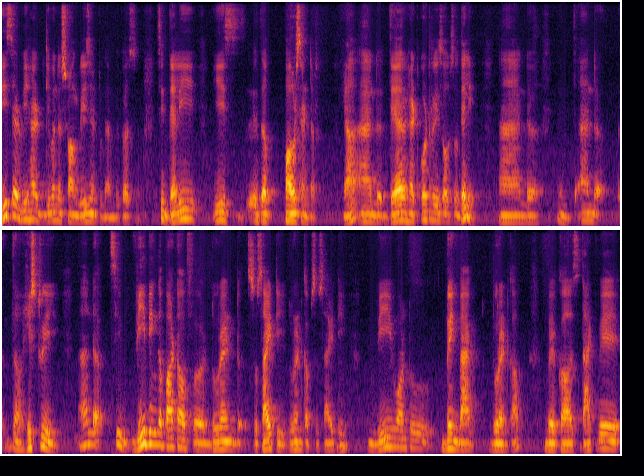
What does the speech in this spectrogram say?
we said we had given a strong reason to them because see Delhi is the power center yeah and their headquarters is also Delhi. And and the history. And uh, see, we being the part of uh, Durand society, Durand Cup society, we want to bring back Durand Cup because that way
